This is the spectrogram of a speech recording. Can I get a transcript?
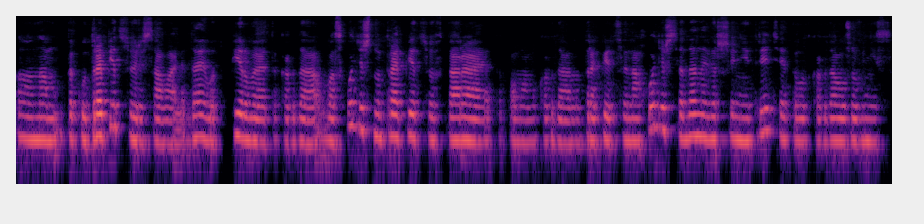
а, нам такую трапецию рисовали, да, и вот первая это когда восходишь на трапецию, вторая это, по-моему, когда на трапеции находишься, да, на вершине, и третья это вот когда уже вниз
